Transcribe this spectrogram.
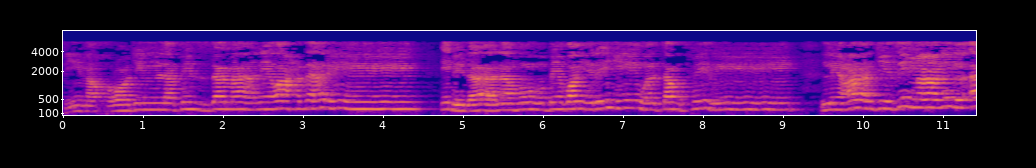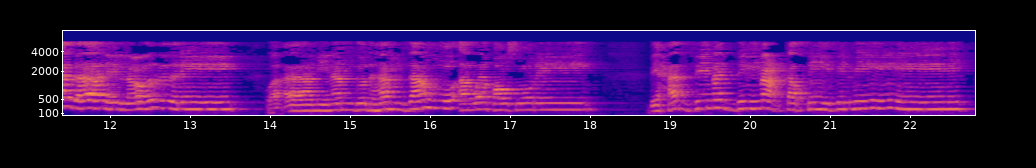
في مخرج لفي الزمان واحذري إبداله بغيره وتغفري لعاجز عن الأذى للعذر وآمنا امدد همزه أو قصري بحذف مد مع تصيف الميم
